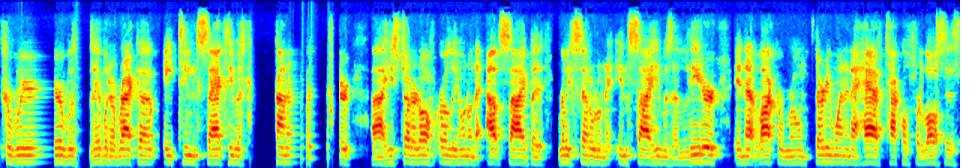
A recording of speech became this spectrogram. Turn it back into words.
career was able to rack up 18 sacks. He was kind of uh, he started off early on on the outside, but really settled on the inside. He was a leader in that locker room. 31 and a half tackles for losses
